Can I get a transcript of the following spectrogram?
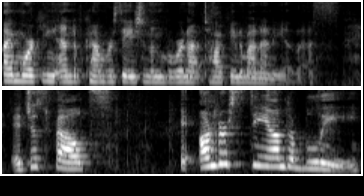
I'm working end of conversation and we're not talking about any of this. It just felt it, understandably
